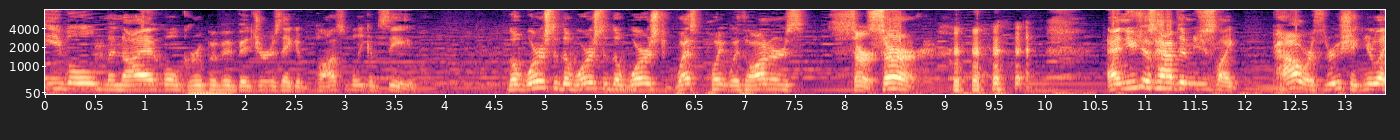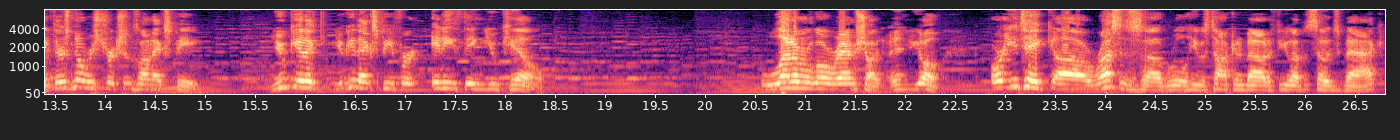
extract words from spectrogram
evil, maniacal group of adventurers they could possibly conceive. The worst of the worst of the worst. West Point with honors, Sir. sir. and you just have them just like power through shit. And you're like, there's no restrictions on XP. You get a you get XP for anything you kill. Let them go ram shot, and you go. Or you take uh, Russ's uh, rule he was talking about a few episodes back,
